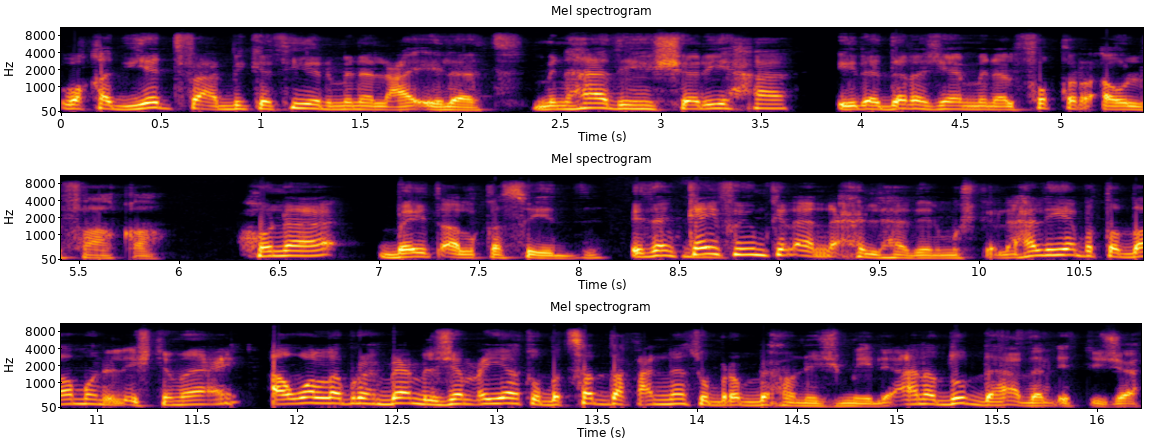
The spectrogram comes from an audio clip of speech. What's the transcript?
وقد يدفع بكثير من العائلات من هذه الشريحة إلى درجة من الفقر أو الفاقة. هنا بيت القصيد. إذا كيف يمكن أن نحل هذه المشكلة؟ هل هي بالتضامن الاجتماعي؟ أو والله بروح بيعمل جمعيات وبتصدق على الناس وبربحهم جميلة أنا ضد هذا الاتجاه.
